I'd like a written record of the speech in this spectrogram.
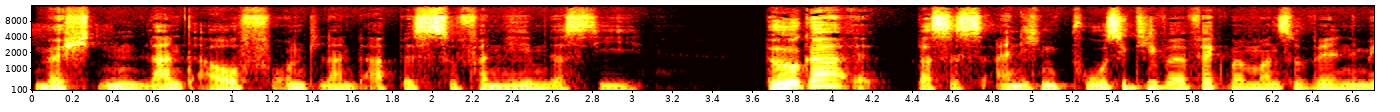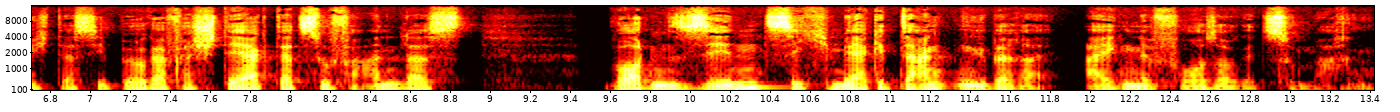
möchten. Land auf und Land ab ist zu vernehmen, dass die Bürger, das ist eigentlich ein positiver Effekt, wenn man so will, nämlich dass die Bürger verstärkt dazu veranlasst worden sind, sich mehr Gedanken über ihre eigene Vorsorge zu machen.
